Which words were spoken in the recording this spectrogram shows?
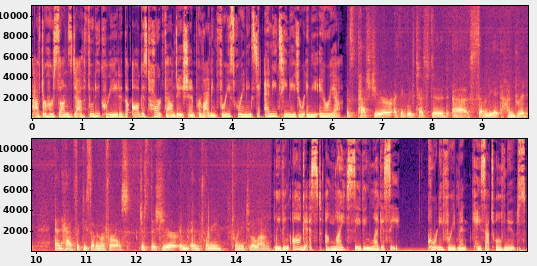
After her son's death, Foodie created the August Heart Foundation, providing free screenings to any teenager in the area. This past year, I think we've tested uh, 7,800 and had 57 referrals just this year in, in 2022 alone. Leaving August a life saving legacy. Courtney Friedman, KSAT 12 News.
